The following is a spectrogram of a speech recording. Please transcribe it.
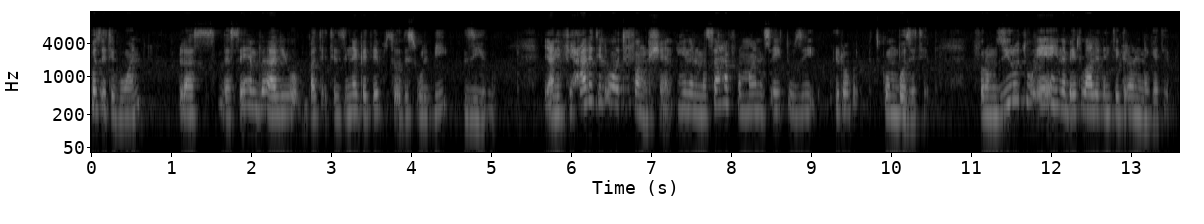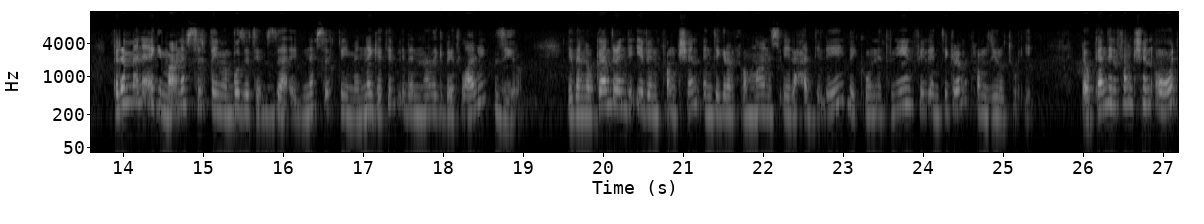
positive 1 plus the same value but it is negative so this will be 0. يعني في حالة الأود function هنا المساحة from minus a to 0 تكون positive. From 0 to a هنا بيطلع لي الانتجرال negative. فلما أنا أجمع نفس القيمة positive زائد نفس القيمة negative إذا هذا بيطلع لي 0. إذا لو كانت عندي even function integral from minus a لحد ال a بيكون اثنين في الانتجرال from 0 to a لو كان دي الفانكشن odd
